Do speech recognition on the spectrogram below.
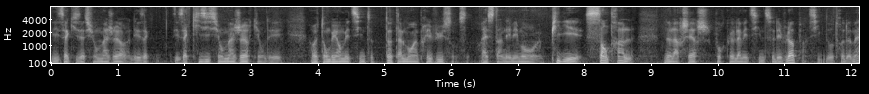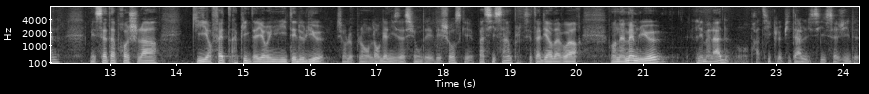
des acquisitions majeures, des, acquisitions majeures qui ont des retombées en médecine totalement imprévues, restent un élément, un pilier central de la recherche pour que la médecine se développe, ainsi que d'autres domaines. Mais cette approche-là, qui en fait implique d'ailleurs une unité de lieu sur le plan de l'organisation des, choses, qui n'est pas si simple, c'est-à-dire d'avoir en un même lieu les malades, en pratique l'hôpital s'il s'agit de,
